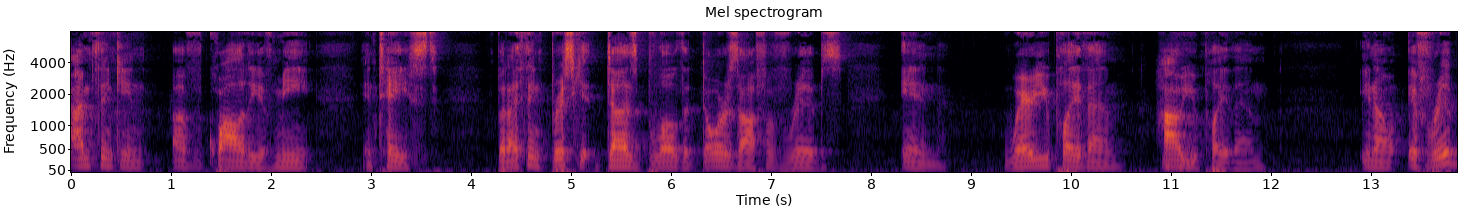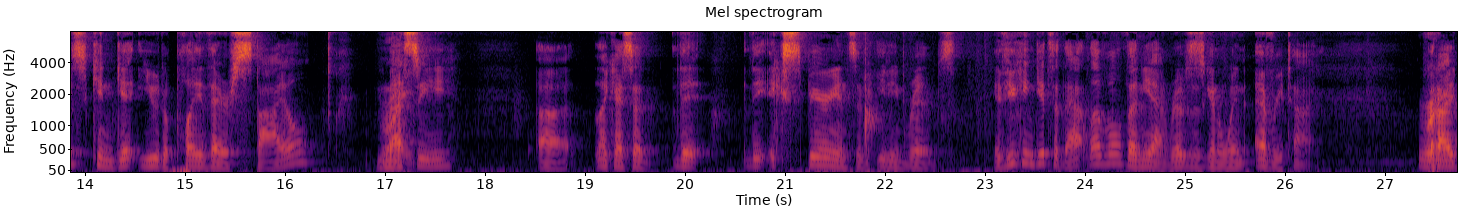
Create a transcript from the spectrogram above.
I'm thinking of quality of meat and taste, but I think brisket does blow the doors off of ribs in where you play them, how Mhm. you play them. You know, if ribs can get you to play their style, Right. messy, uh, like I said, the the experience of eating ribs. If you can get to that level, then yeah, ribs is going to win every time. But I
